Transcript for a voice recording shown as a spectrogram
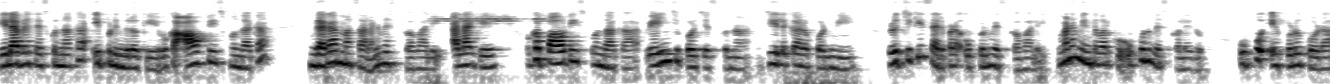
ఇలా వేసేసుకున్నాక ఇప్పుడు ఇందులోకి ఒక హాఫ్ టీ స్పూన్ దాకా గరం మసాలాని వేసుకోవాలి. అలాగే ఒక పావు టీ స్పూన్ దాకా వేయించి పొడి చేసుకున్న జీలకర్ర పొడిని, రుచికి సరిపడా ఉప్పును వేసుకోవాలి. మనం ఇంతవరకు ఉప్పును వేసుకోలేదు. ఉప్పు ఎప్పుడూ కూడా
